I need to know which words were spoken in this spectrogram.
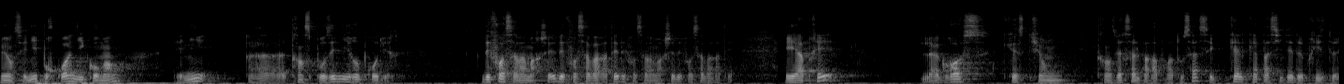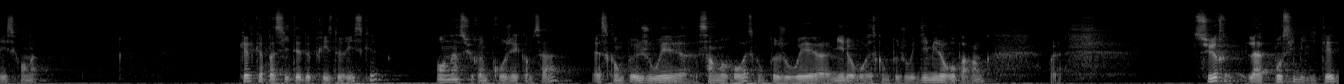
Mais on sait ni pourquoi, ni comment, et ni euh, transposer, ni reproduire. Des fois ça va marcher, des fois ça va rater, des fois ça va marcher, des fois ça va rater. Et après, la grosse question transversale par rapport à tout ça, c'est quelle capacité de prise de risque on a? Quelle capacité de prise de risque on a sur un projet comme ça, est-ce qu'on peut jouer 100 euros? Est-ce qu'on peut jouer 1000 euros? Est-ce qu'on peut jouer 10 000 euros par an? Voilà. Sur la possibilité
